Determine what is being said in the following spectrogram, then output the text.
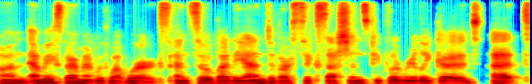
Um, and we experiment with what works. And so by the end of our six sessions, people are really good at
